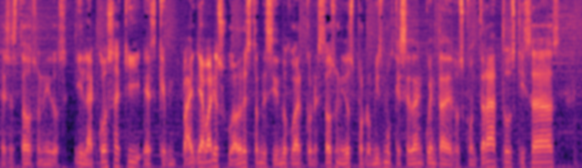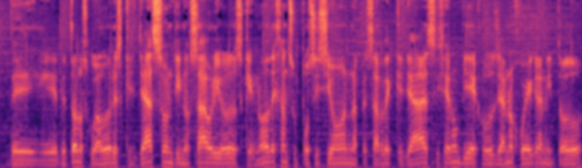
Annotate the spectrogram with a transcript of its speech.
es Estados Unidos. Y la cosa aquí es que ya varios jugadores están decidiendo jugar con Estados Unidos por lo mismo que se dan cuenta de los contratos, quizás, de, de, todos los jugadores que ya son dinosaurios, que no dejan su posición a pesar de que ya se hicieron viejos, ya no juegan y todo,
